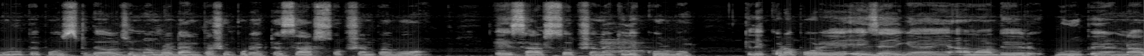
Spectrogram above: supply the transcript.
গ্রুপে পোস্ট দেওয়ার জন্য আমরা ডান পাশে উপরে একটা সার্চ অপশান পাবো। এই সার্চ অপশানে ক্লিক করব। ক্লিক করার পরে এই জায়গায় আমাদের গ্রুপের নাম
